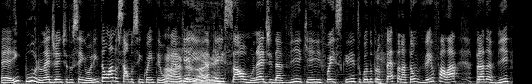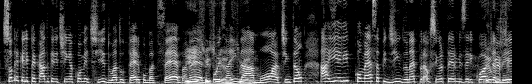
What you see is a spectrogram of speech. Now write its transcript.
é, impuro, né? Diante do Senhor. Então, lá no Salmo 51, ah, é, é aquele, é verdade, aquele salmo, né? De Davi, que foi escrito quando o profeta Natão veio falar para Davi sobre aquele pecado que ele tinha cometido, o adultério com Batseba, né? Depois mesmo, ainda a morte. Então, aí ele começa pedindo, né? Para o Senhor Senhor ter misericórdia o versículo dele.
